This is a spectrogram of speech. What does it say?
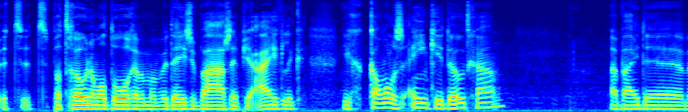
het, het, patroon al door hebben. Maar bij deze baas heb je eigenlijk... Je kan wel eens één keer doodgaan. Maar bij de...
